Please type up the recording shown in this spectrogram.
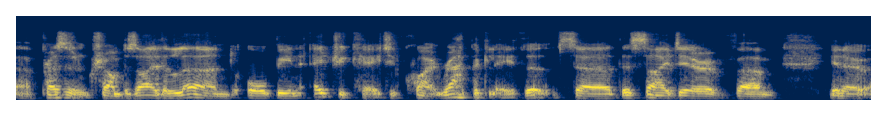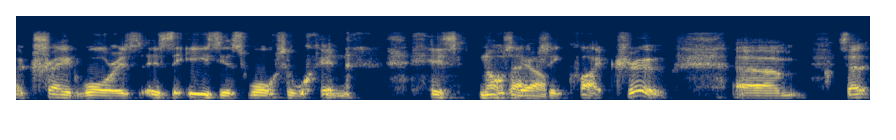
uh, President Trump has either learned or been educated quite rapidly that uh, this idea of um, you know a trade war is is the easiest war to win is not actually quite true. Um, so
